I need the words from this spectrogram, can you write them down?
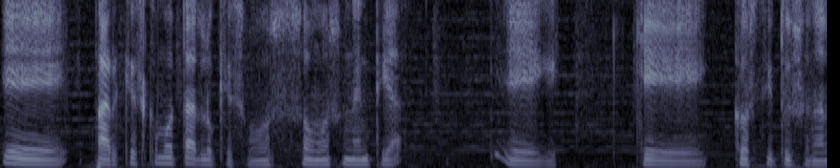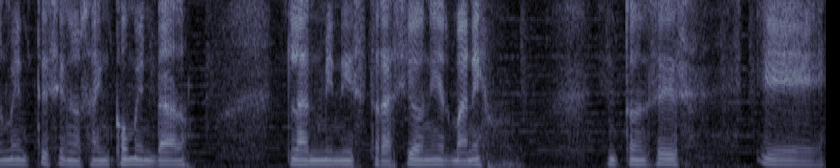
Eh, parques como tal, lo que somos, somos una entidad eh, que constitucionalmente se nos ha encomendado la administración y el manejo. Entonces, eh,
